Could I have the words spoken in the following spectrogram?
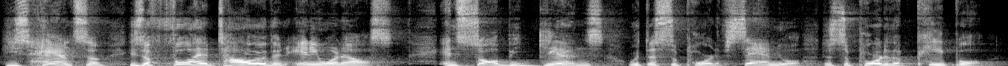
He's handsome. He's a full head taller than anyone else. And Saul begins with the support of Samuel, the support of the people,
